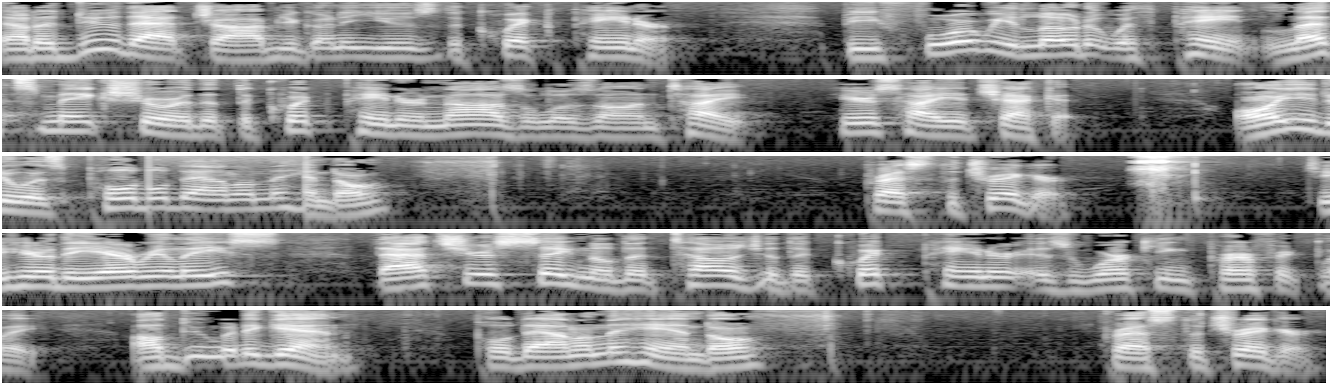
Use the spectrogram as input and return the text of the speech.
Now to do that job, you're going to use the Quick Painter. Before we load it with paint, let's make sure that the Quick Painter nozzle is on tight. Here's how you check it. All you do is pull down on the handle, press the trigger. Do you hear the air release? That's your signal that tells you the Quick Painter is working perfectly. I'll do it again. Pull down on the handle, press the trigger.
